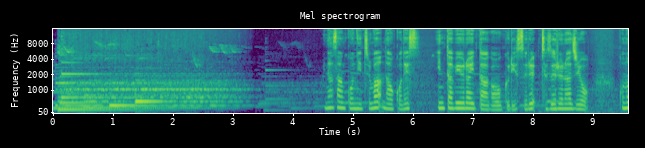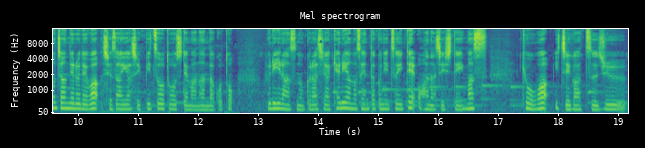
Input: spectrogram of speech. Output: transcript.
皆さんこんにちは、なおこです。インタビューライターがお送りするつづるラジオ。このチャンネルでは取材や執筆を通して学んだことフリーランスの暮らしやキャリアの選択についてお話ししています。今日は1月10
